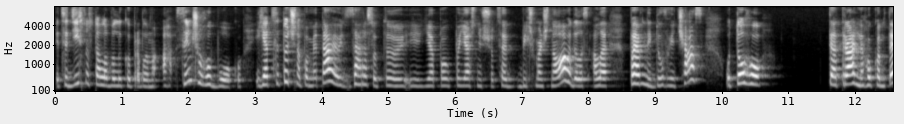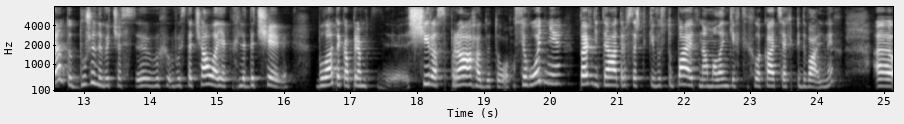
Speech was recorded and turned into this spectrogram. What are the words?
І це дійсно стало великою проблемою. А з іншого боку, і я це точно пам'ятаю. Зараз, от е, я поясню, що це більш-менш налагодилось, але певний довгий час у того театрального контенту дуже не е, вистачало як глядачеві. Була така прям е, щира спрага до того. Сьогодні певні театри все ж таки виступають на маленьких цих локаціях підвальних. Е,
